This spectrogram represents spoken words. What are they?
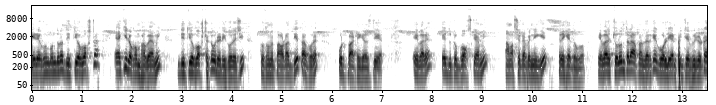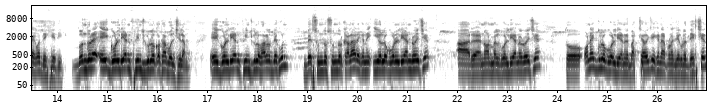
এই দেখুন বন্ধুরা, দ্বিতীয় বক্সটা একই রকমভাবে আমি দ্বিতীয় বক্সটাকেও রেডি করেছি। প্রথমে পাউডার দিয়ে তারপরে উড পার্টিকেলস দিয়ে। এবারে এই দুটো বক্সকে আমি আমার সেট নিয়ে গিয়ে রেখে দেবো। এবারে চলুন তাহলে আপনাদেরকে গোল্ডিয়ান ফিঞ্চের ভিডিওটা একবার দেখিয়ে দিই। বন্ধুরা, এই গোল্ডিয়ান ফিঞ্চগুলোর কথা বলছিলাম। এই গোল্ডিয়ান ফিঞ্চগুলো ভালো দেখুন, বেশ সুন্দর সুন্দর কালার এখানে ইয়েলো গোল্ডিয়ান রয়েছে আর নর্মাল গোল্ডিয়ানও রয়েছে। তো অনেকগুলো গোল্ডিয়ানের বাচ্চা হয়েছে, এখানে আপনারা যেগুলো দেখছেন,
